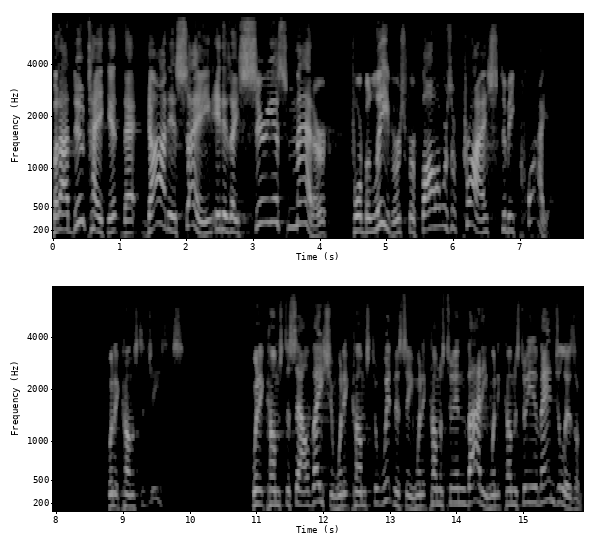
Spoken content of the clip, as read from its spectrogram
But I do take it that God is saying it is a serious matter for believers, for followers of Christ, to be quiet when it comes to Jesus. When it comes to salvation, when it comes to witnessing, when it comes to inviting, when it comes to evangelism.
